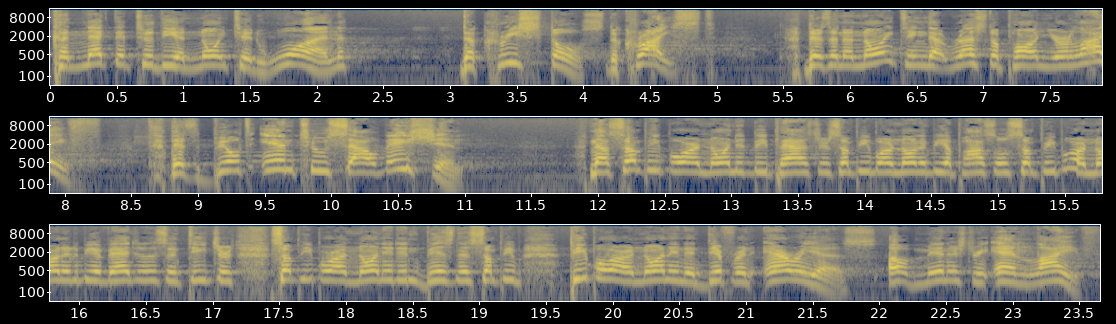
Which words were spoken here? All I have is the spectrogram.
connected to the anointed one, the Christos, the Christ, there's an anointing that rests upon your life that's built into salvation. Now, some people are anointed to be pastors, some people are anointed to be apostles, some people are anointed to be evangelists and teachers, some people are anointed in business, some people people are anointed in different areas of ministry and life.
